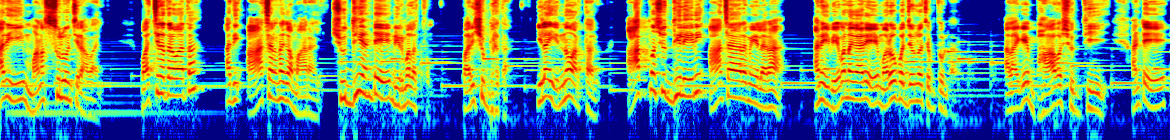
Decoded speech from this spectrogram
అది మనస్సులోంచి రావాలి. వచ్చిన తర్వాత అది ఆచరణగా మారాలి. శుద్ధి అంటే నిర్మలత్వం పరిశుభ్రత. ఇలా ఎన్నో అర్థాలు. ఆత్మశుద్ధి లేని ఆచారమేలరా అని వేమన్న గారే మరో పద్యంలో చెబుతుంటారు. అలాగే భావశుద్ధి అంటే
